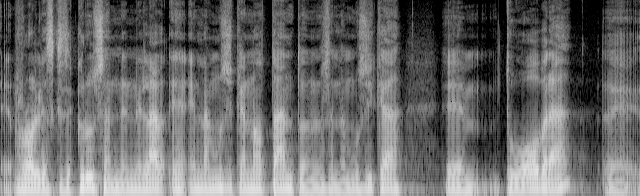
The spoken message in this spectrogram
eh, roles que se cruzan. En, el, en, la música no tanto, en la música em, tu obra, eh,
